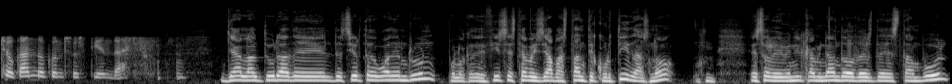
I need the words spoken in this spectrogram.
chocando con sus tiendas. Ya a la altura del desierto de Wadenrun, por lo que decís, estabais ya bastante curtidas, ¿no? Eso de venir caminando desde Estambul,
